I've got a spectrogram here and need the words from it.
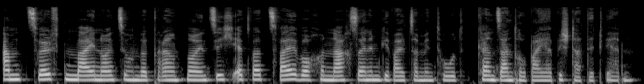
Am 12. Mai 1993, etwa zwei Wochen nach seinem gewaltsamen Tod, kann Sandro Bayer bestattet werden.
